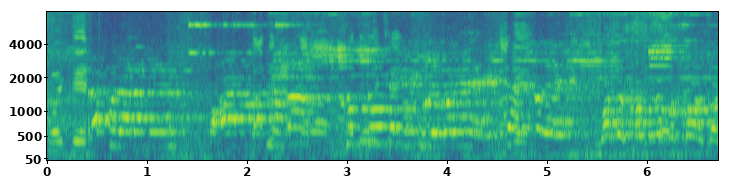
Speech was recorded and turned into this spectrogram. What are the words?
শহীদদের তাদের যারা আহত হয়েছে তাদের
